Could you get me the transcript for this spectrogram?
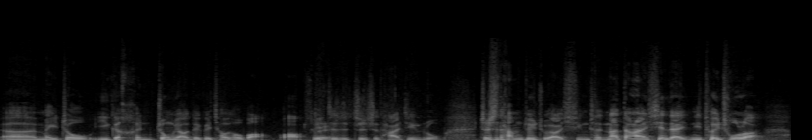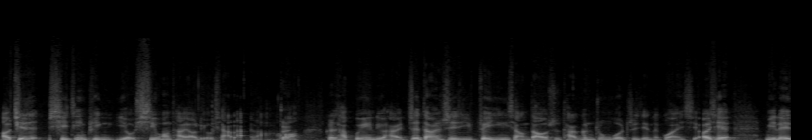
呃，美洲一个很重要的一个桥头堡哦，所以这是支持它进入，这是他们最主要形成。那当然，现在你退出了啊，其实习近平有希望他要留下来了啊。可是他不愿意留下来，这当然是最影响到是他跟中国之间的关系。而且米勒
